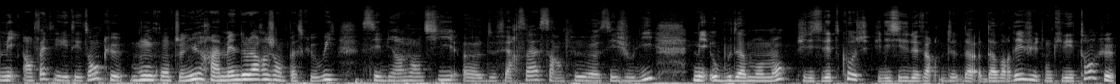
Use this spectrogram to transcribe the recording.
mais en fait, il était temps que mon contenu ramène de l'argent. Parce que oui, c'est bien gentil euh, de faire ça, c'est un peu, euh, c'est joli. Mais au bout d'un moment, j'ai décidé de coach. J'ai décidé d'avoir des vues. Donc il est temps que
